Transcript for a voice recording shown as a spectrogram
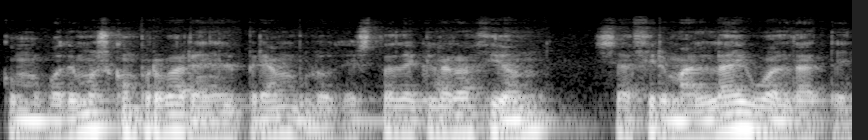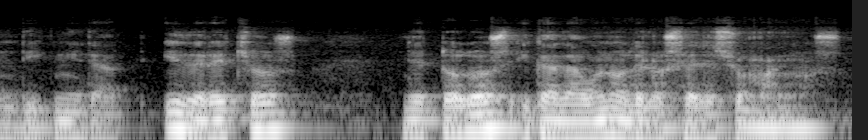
Como podemos comprobar en el preámbulo de esta declaración, se afirma la igualdad en dignidad y derechos de todos y cada uno de los seres humanos.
